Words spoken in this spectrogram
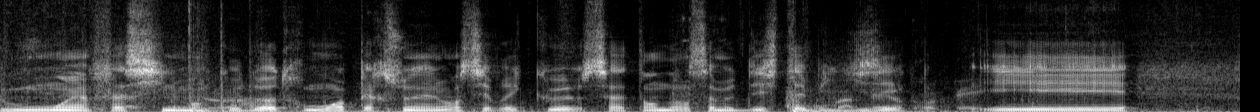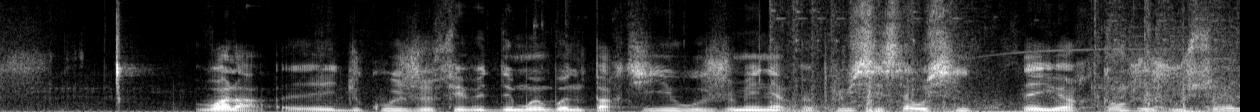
ou moins facilement que d'autres. Moi, personnellement, c'est vrai que ça a tendance à me déstabiliser. Et voilà. Et du coup, je fais des moins bonnes parties où je m'énerve plus. C'est ça aussi. D'ailleurs, quand je joue seul,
